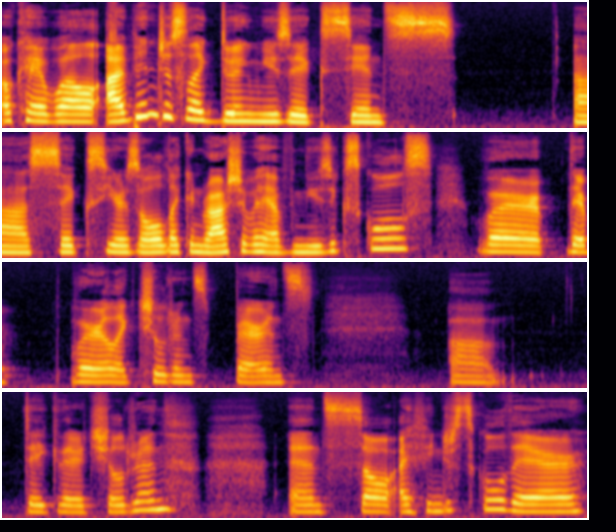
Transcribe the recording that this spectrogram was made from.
okay, well, I've been just like doing music since uh, six years old. Like in Russia, we have music schools where they're where like children's parents um, take their children, and so I finished school there.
